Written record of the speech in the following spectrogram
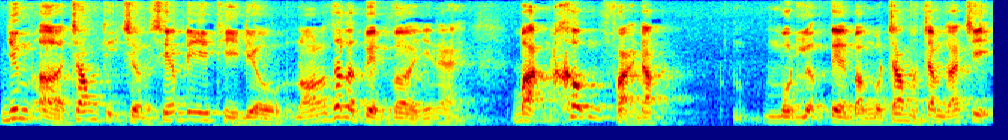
nhưng ở trong thị trường CFD thì điều nó rất là tuyệt vời như này. Bạn không phải đặt một lượng tiền bằng 100% giá trị,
